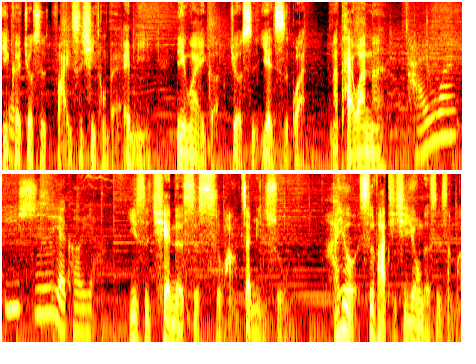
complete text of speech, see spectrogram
一个就是法医师系统的 M.E.，另外一个就是验尸官。那台湾呢？台湾医师也可以啊。医师签的是死亡证明书，还有司法体系用的是什么？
